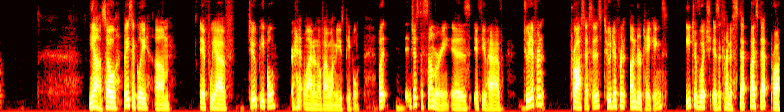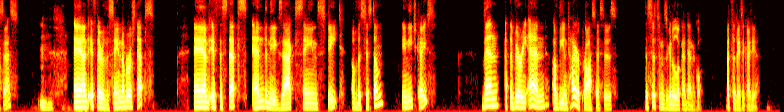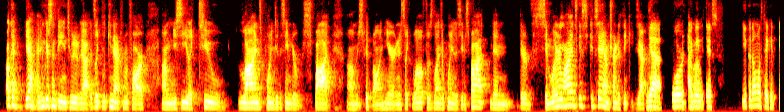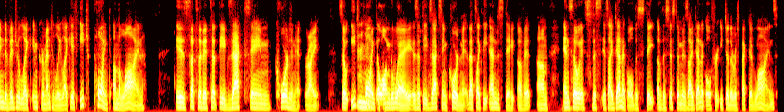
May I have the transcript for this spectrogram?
yeah. So basically, um, if we have two people, well, I don't know if I want to use people, but just a summary is if you have two different processes, two different undertakings, each of which is a kind of step by step process. Mm-hmm. And if they're the same number of steps, and if the steps end in the exact same state of the system in each case, then at the very end of the entire processes, the system is going to look identical. That's the basic idea. Okay, yeah, I think there's something intuitive to that. It's like looking at it from afar. Um, you see like two lines pointing to the same spot, um, just spitballing here, and it's like, well, if those lines are pointing to the same spot, then they're similar lines, I guess you could say. I'm trying to think exactly. Yeah, or I mean, if you could almost take it individual, like incrementally, like if each point on the line is such that it's at the exact same coordinate, right? So each mm-hmm. point along the way is at the exact same coordinate. That's like the end state of it. Um, and so it's this it's identical. The state of the system is identical for each of the respective lines.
